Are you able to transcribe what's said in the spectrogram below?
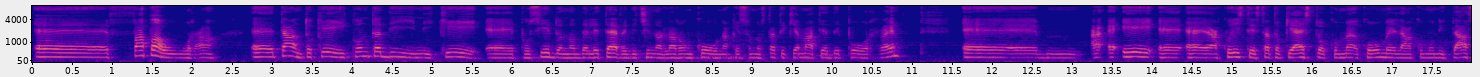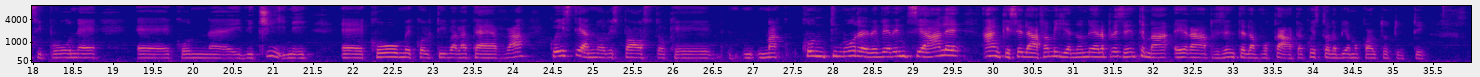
eh, fa paura. Eh, tanto che i contadini che eh, possiedono delle terre vicino alla Roncona, che sono stati chiamati a deporre, ehm, e eh, eh, a questi è stato chiesto come, come la comunità si pone eh, con eh, i vicini, eh, come coltiva la terra. Questi hanno risposto che, ma con timore reverenziale, anche se la famiglia non era presente, ma era presente l'avvocata, questo l'abbiamo colto tutti.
